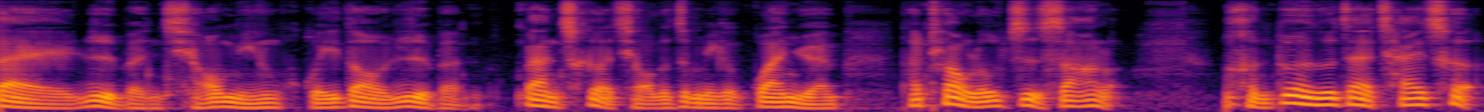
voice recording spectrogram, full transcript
带日本侨民回到日本办撤侨的这么一个官员，他跳楼自杀了。很多人都在猜测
